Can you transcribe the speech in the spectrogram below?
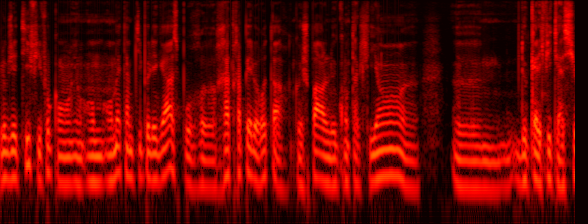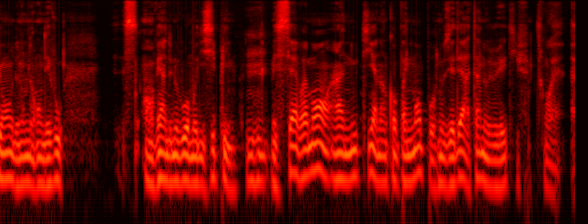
l'objectif, il faut qu'on on- on mette un petit peu les gaz pour rattraper le retard. Que je parle de contact client, de qualification, de nombre de rendez-vous. On revient de nouveau au mot discipline. Mhm. Mais c'est vraiment un outil, un accompagnement pour nous aider à atteindre nos objectifs. Ouais. Euh,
